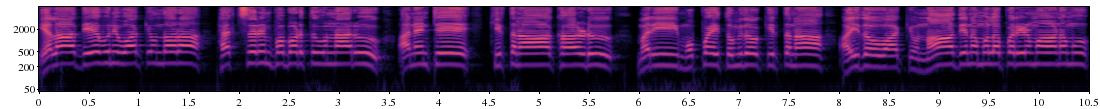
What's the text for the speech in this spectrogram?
ఎలా దేవుని వాక్యం ద్వారా హెచ్చరింపబడుతూ ఉన్నారు అనంటే కీర్తనాకారుడు మరి ముప్పై తొమ్మిదవ కీర్తన ఐదవ వాక్యం నా దినముల పరిమాణము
